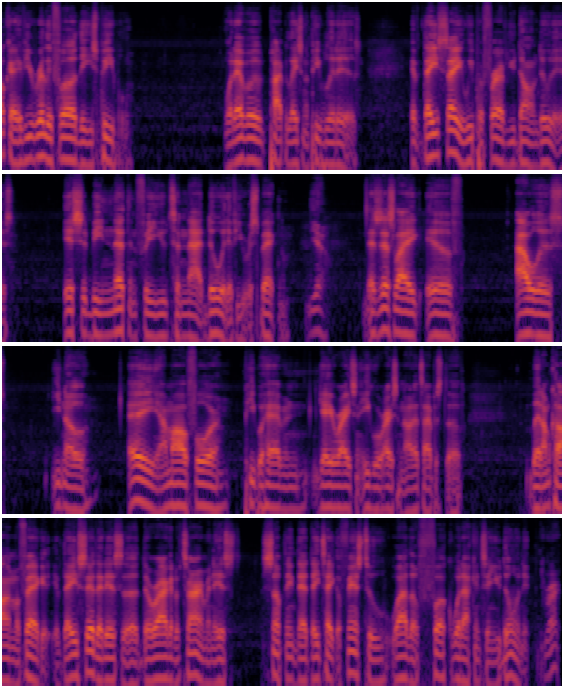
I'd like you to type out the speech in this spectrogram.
Okay, if you really for these people, whatever population of people it is, if they say we prefer if you don't do this, it should be nothing for you to not do it if you respect them. Yeah. That's just like if I was, you know, hey, I'm all for people having gay rights and equal rights and all that type of stuff, but I'm calling them a faggot. If they said that it's a derogative term and it's something that they take offense to, why the fuck would I continue doing it? Right.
